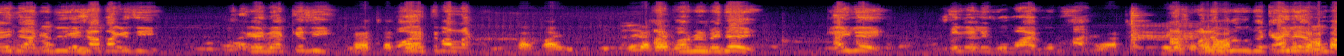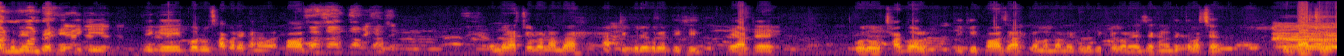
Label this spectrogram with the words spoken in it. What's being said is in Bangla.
এই যে আগে দুই কেজি আধা কেজি আগে এক কেজি। ও লাগবে আর গরমের মেয়েদে খাইলে শরীরে খুব হয় খুব হয় খাইলে গরু ছাগল এখানে পাওয়া যায়। বন্ধুরা চলুন আমরা হাটটি ঘুরে ঘুরে দেখি। এই হাটে গরু ছাগল কি কি পাওয়া যায় আর কেমন দামে এগুলো বিক্রি করে। এই যে দেখতে পাচ্ছেন বাছুর।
